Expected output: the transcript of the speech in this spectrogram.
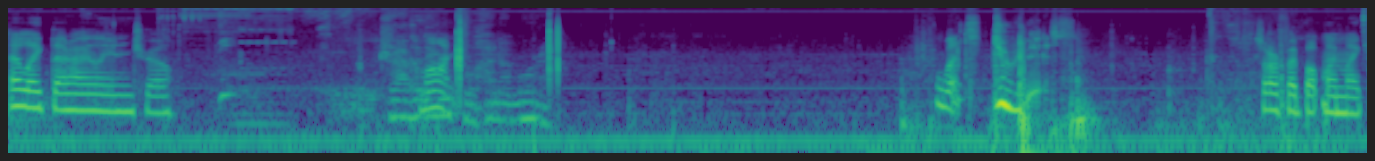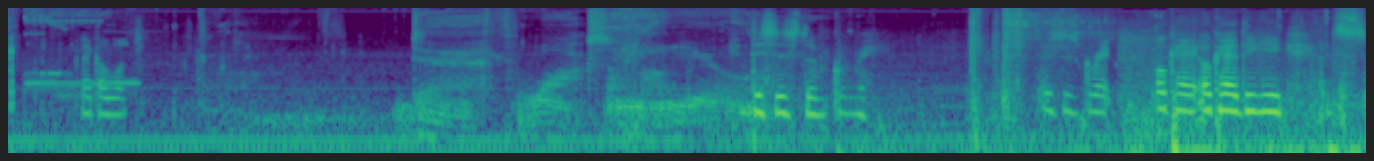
I like that highlight intro. Traveling on. Hanamura. Let's do this. Sorry if I bumped my mic. Like a look. Death walks among you. This is the great. This is great. Okay, okay. The it's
